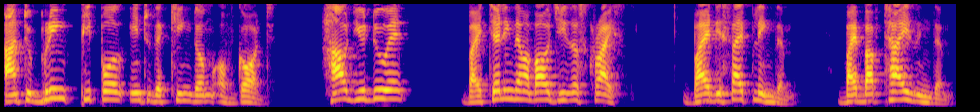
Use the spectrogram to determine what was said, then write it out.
and to bring people into the kingdom of God. How do you do it? By telling them about Jesus Christ, by discipling them, by baptizing them,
